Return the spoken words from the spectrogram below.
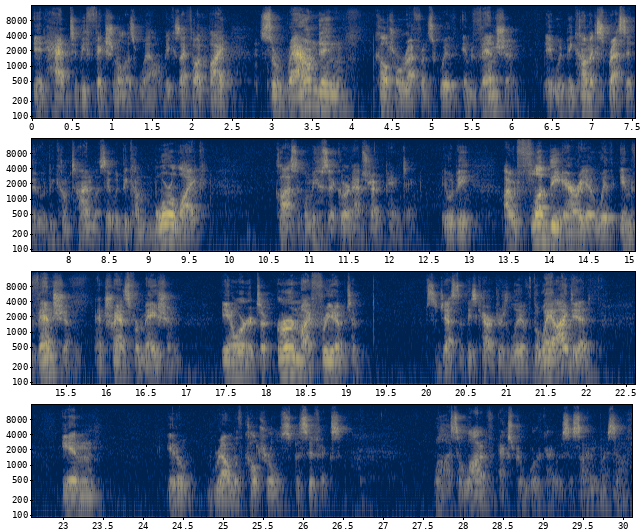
it had to be fictional as well, because I thought by surrounding cultural reference with invention, it would become expressive, it would become timeless, it would become more like classical music or an abstract painting. It would be, I would flood the area with invention and transformation in order to earn my freedom to suggest that these characters live the way I did in, in a realm of cultural specifics. Well, that's a lot of extra work I was assigning myself.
